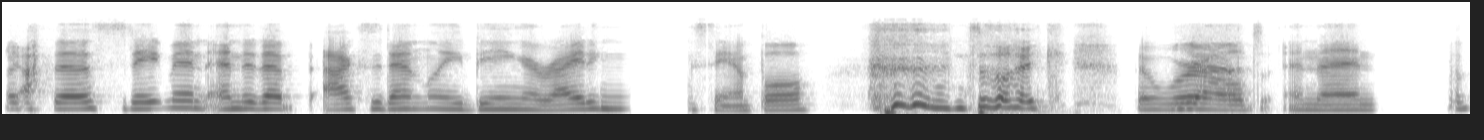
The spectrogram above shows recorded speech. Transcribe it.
yeah. The statement ended up accidentally being a writing sample to like the world. Yeah. And then a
